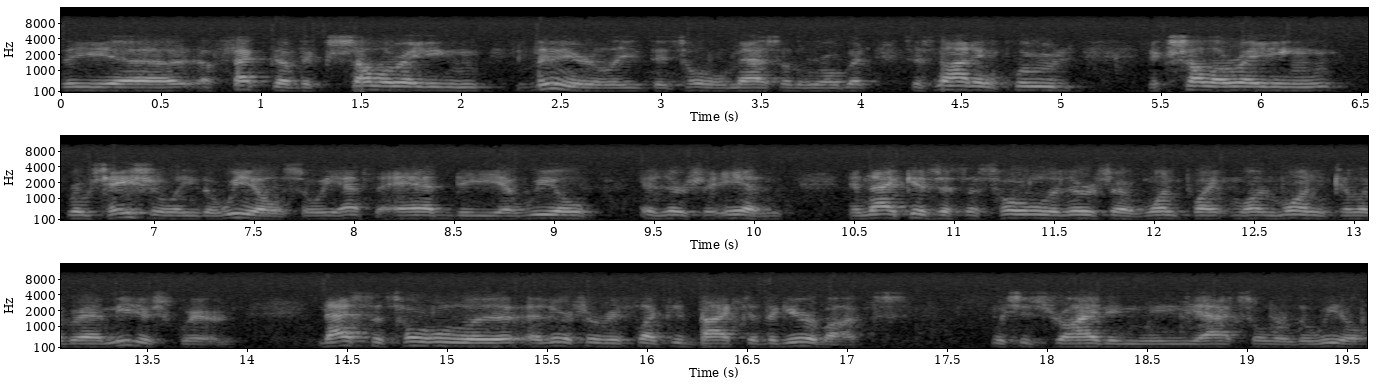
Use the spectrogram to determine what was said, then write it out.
the uh, effect of accelerating linearly the total mass of the robot. It does not include accelerating rotationally the wheel, so we have to add the uh, wheel inertia in, and that gives us a total inertia of 1.11 kilogram meter squared. That's the total uh, inertia reflected back to the gearbox, which is driving the axle of the wheel.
